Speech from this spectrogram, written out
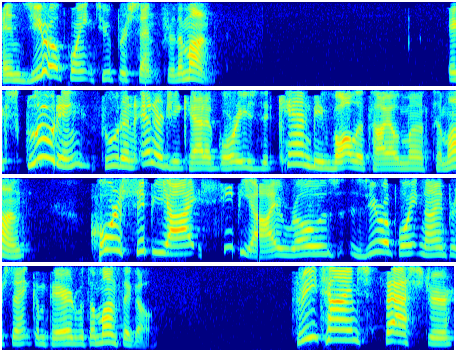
and 0.2% for the month. Excluding food and energy categories that can be volatile month to month, core CPI, CPI rose 0.9% compared with a month ago. Three times faster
